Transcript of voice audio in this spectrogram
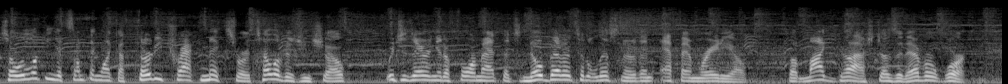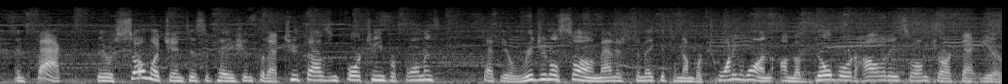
So we're looking at something like a 30 track mix for a television show, which is airing in a format that's no better to the listener than FM radio. But my gosh, does it ever work! In fact, there was so much anticipation for that 2014 performance that the original song managed to make it to number 21 on the Billboard Holiday Song Chart that year.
